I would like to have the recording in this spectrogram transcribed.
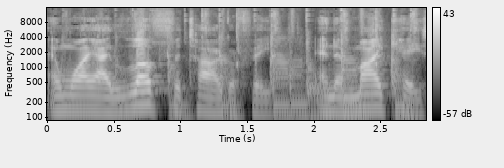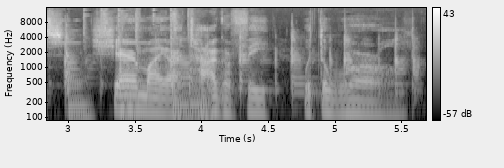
and why I love photography, and in my case, share my artography with the world.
